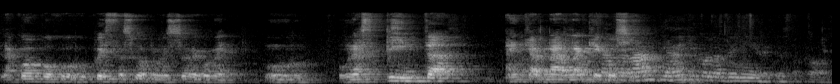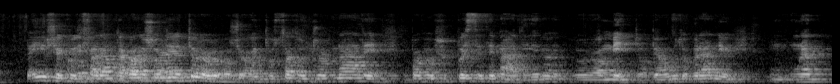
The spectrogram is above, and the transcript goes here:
La colgo questa sua professore come una spinta a incarnarla anche così. avanti anche con l'avvenire questa cosa. Beh, io cerco di fare, da quando sono direttore ho, ho impostato il giornale proprio su queste tematiche, noi lo ammetto, abbiamo avuto per anni una,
